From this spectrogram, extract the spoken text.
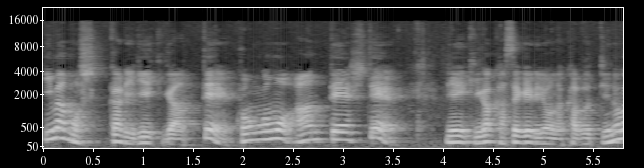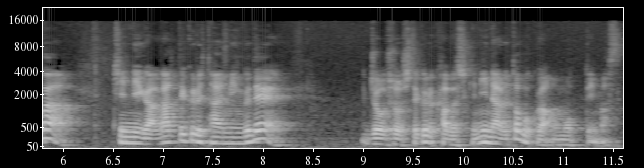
今もしっかり利益があって今後も安定して利益が稼げるような株っていうのが金利が上がってくるタイミングで上昇してくる株式になると僕は思っています。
